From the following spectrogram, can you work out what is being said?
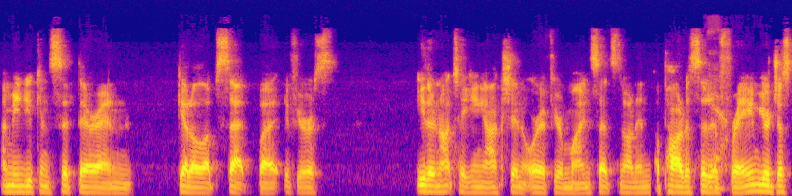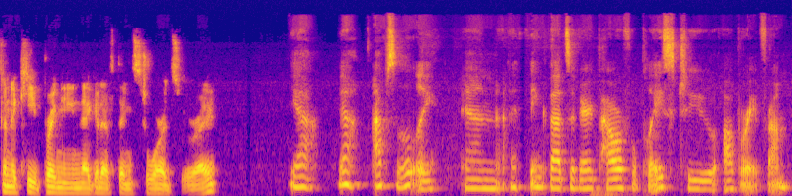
I mean, you can sit there and get all upset, but if you're either not taking action or if your mindset's not in a positive Yeah. frame, you're just going to keep bringing negative things towards you, right? Yeah, yeah, absolutely. And I think that's a very powerful place to operate from.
